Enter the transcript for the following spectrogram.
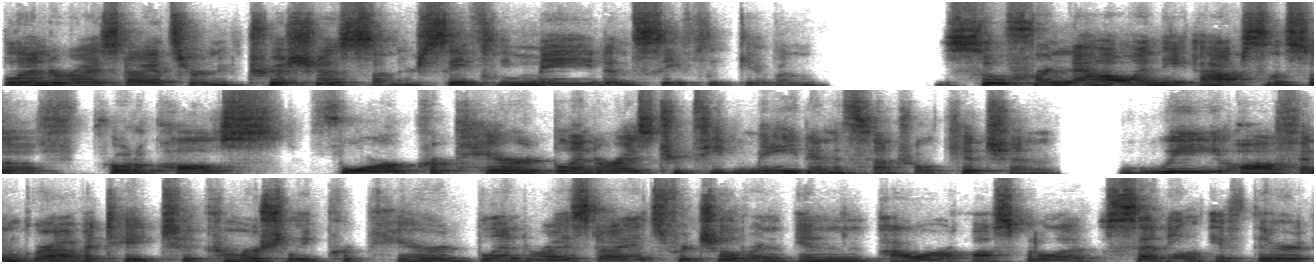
blenderized diets are nutritious and they're safely made and safely given. So, for now, in the absence of protocols for prepared blenderized tube feed made in a central kitchen, we often gravitate to commercially prepared blenderized diets for children in our hospital setting if they're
